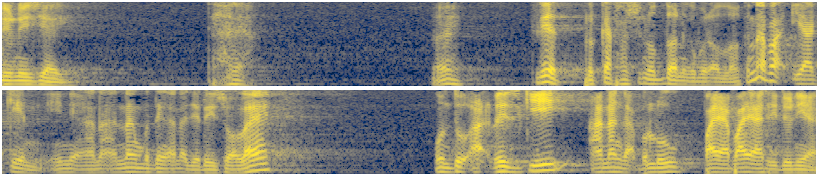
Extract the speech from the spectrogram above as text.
Indonesia ini. Ada. Eh, lihat berkat husnudzon kepada Allah. Kenapa? Yakin ini anak-anak penting anak jadi soleh. Untuk rezeki anak nggak perlu payah-payah di dunia.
